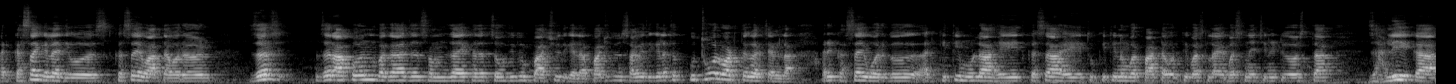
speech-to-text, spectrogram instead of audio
अरे कसा गेला दिवस? कसं आहे वातावरण? जर जर आपण बघा जर समजा एखादा चौथीतून पाचवीत गेला पाचवीतून सहावीत गेला तर कुतूहल वाटतं घरच्यांना. अरे कसा आहे वर्ग? अरे किती मुलं आहेत? कसं आहे? तू किती नंबर पाठावरती बसलाय? बसण्याची नीट व्यवस्था झाली आहे का?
